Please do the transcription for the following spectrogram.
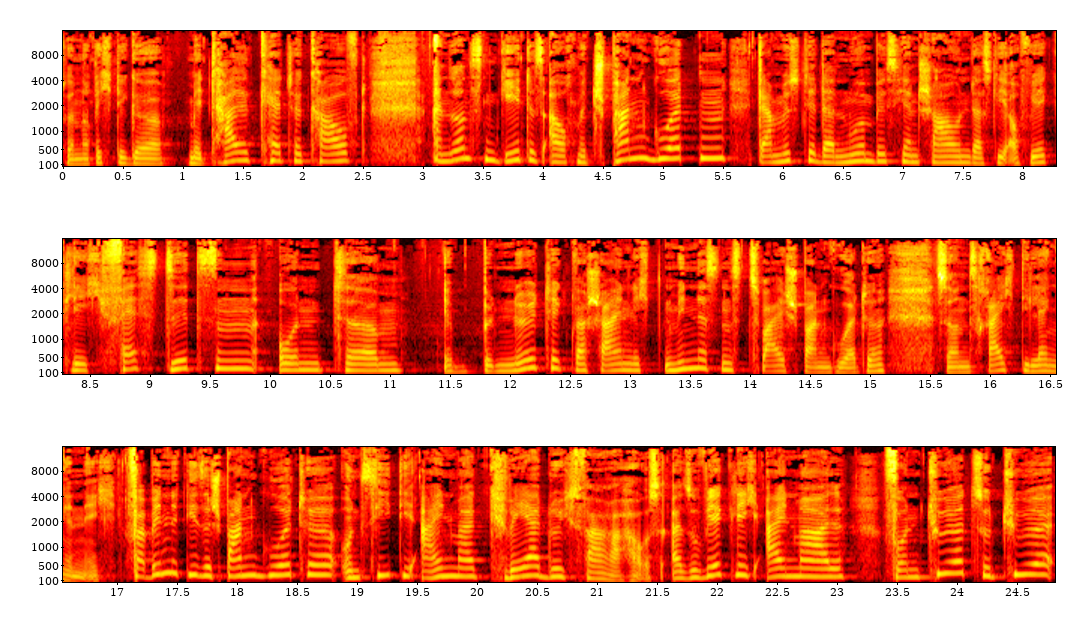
so eine richtige Metallkette kauft. Ansonsten geht es auch mit Spanngurten. Da müsst ihr dann nur ein bisschen schauen, dass die auch wirklich fest sitzen und ähm, Ihr benötigt wahrscheinlich mindestens zwei Spanngurte, sonst reicht die Länge nicht. Verbindet diese Spanngurte und zieht die einmal quer durchs Fahrerhaus. Also wirklich einmal von Tür zu Tür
